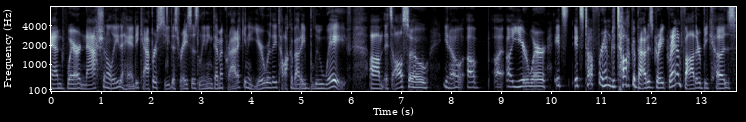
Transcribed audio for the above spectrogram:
and where nationally the handicappers see this race as leaning Democratic in a year where they talk about a blue wave. Um, it's also, you know, a a, a, year where it's it's tough for him to talk about his great grandfather because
